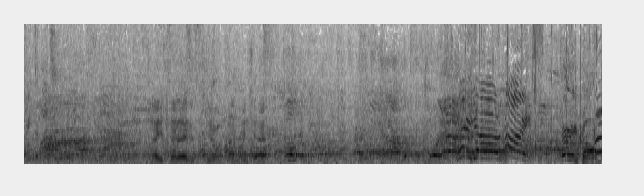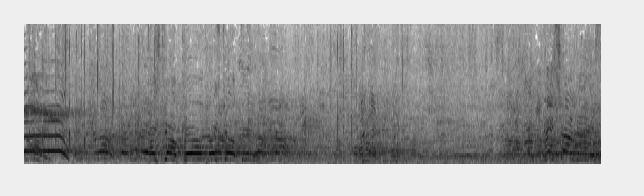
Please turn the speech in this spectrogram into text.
90% of it is, you know, online chat. There you go, nice! There you go. Nice. Nice job, Carol. Nice job, David. Nice job, guys!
